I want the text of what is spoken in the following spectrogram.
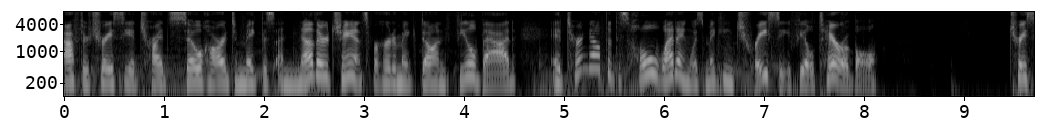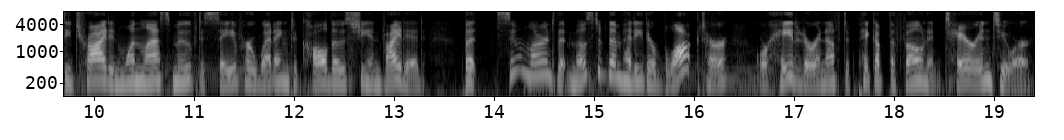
After Tracy had tried so hard to make this another chance for her to make Dawn feel bad, it turned out that this whole wedding was making Tracy feel terrible. Tracy tried in one last move to save her wedding to call those she invited, but soon learned that most of them had either blocked her or hated her enough to pick up the phone and tear into her.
